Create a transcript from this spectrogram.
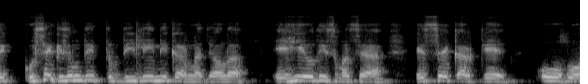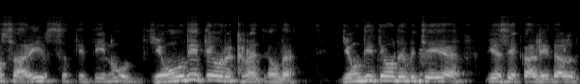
ਤੇ ਕਿਸੇ ਕਿਸਮ ਦੀ ਤਬਦੀਲੀ ਨਹੀਂ ਕਰਨਾ ਚਾਹੁੰਦਾ। ਇਹੀ ਉਹਦੀ ਸਮੱਸਿਆ ਹੈ। ਇਸੇ ਕਰਕੇ ਉਹ ਸਾਰੀ ਸਥਿਤੀ ਨੂੰ ਜਿਉਂ ਦੀ ਤਿਉਂ ਰੱਖਣਾ ਚਾਹੁੰਦਾ ਜਿਉਂਦੀ ਤਿਉਂ ਦੇ ਵਿੱਚ ਇਹ ਹੈ ਵੀ ਅਸੀਂ ਅਕਾਲੀ ਦਲ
